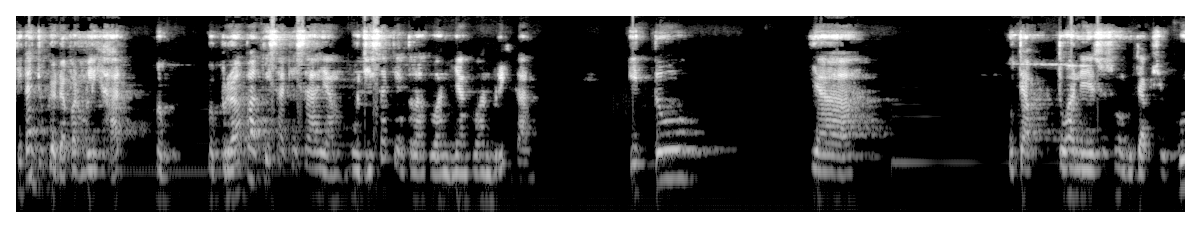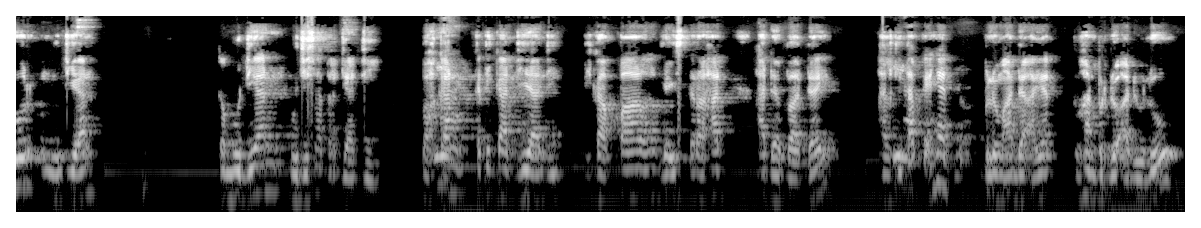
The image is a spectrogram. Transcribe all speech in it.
kita juga dapat melihat be- beberapa kisah-kisah yang mujizat yang telah Tuhan yang Tuhan berikan. Itu ya ucap Tuhan Yesus mengucap syukur kemudian kemudian mujizat terjadi. Bahkan ketika dia di, di kapal dia istirahat ada badai Alkitab kayaknya belum ada ayat Tuhan berdoa dulu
